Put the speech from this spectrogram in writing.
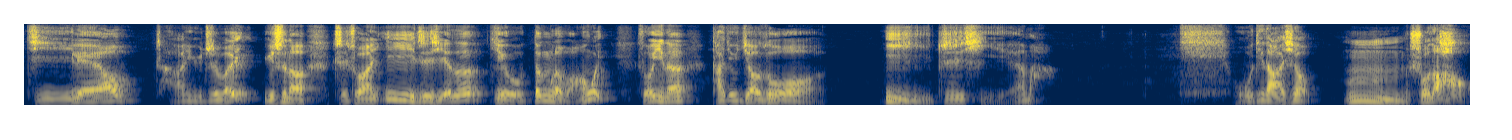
急了。”单于之位，于是呢，只穿一只鞋子就登了王位，所以呢，他就叫做一只鞋嘛。武帝大笑，嗯，说得好，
